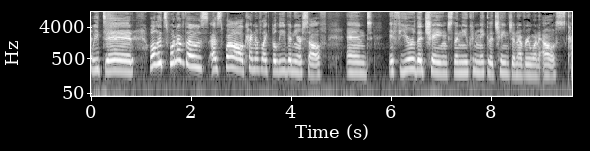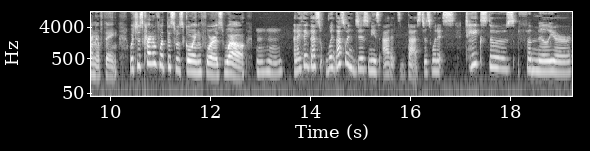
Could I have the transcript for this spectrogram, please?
we did. Well, it's one of those as well, kind of like believe in yourself. And if you're the change, then you can make the change in everyone else, kind of thing. Which is kind of what this was going for as well. Mm-hmm. And I think that's when that's when Disney's at its best is when it takes those familiar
